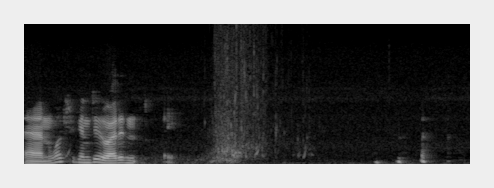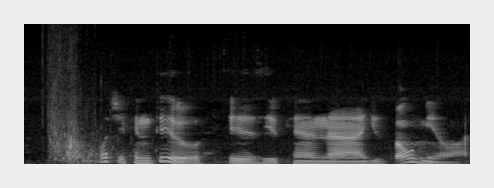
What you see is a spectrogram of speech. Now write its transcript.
And what you can do, I didn't... what you can do is you can uh, use bone meal on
